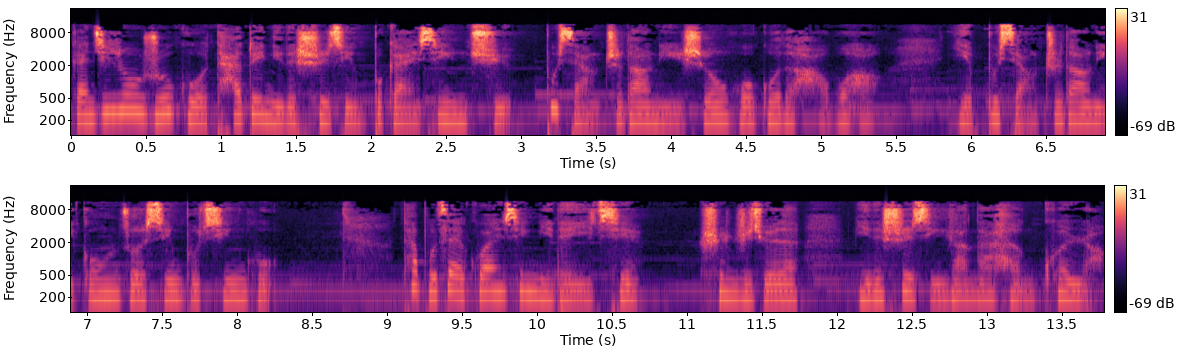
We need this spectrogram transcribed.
感情中，如果他对你的事情不感兴趣，不想知道你生活过得好不好，也不想知道你工作辛不辛苦，他不再关心你的一切，甚至觉得你的事情让他很困扰。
